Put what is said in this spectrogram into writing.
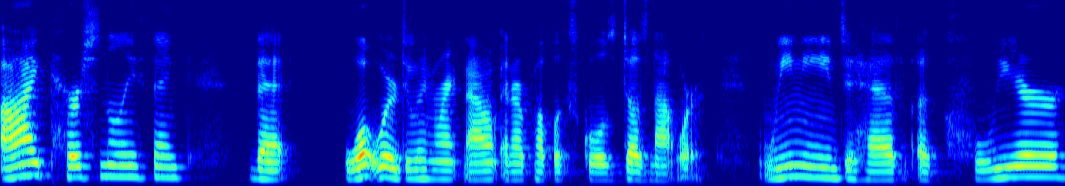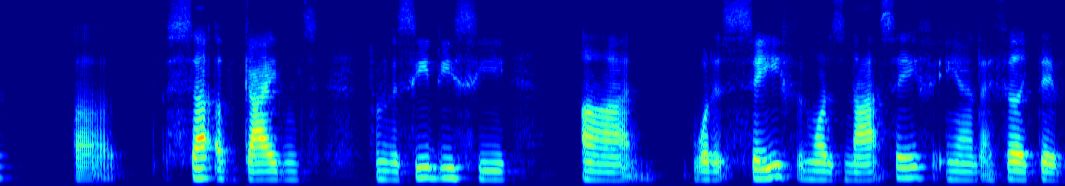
I personally think that what we're doing right now in our public schools does not work. We need to have a clear uh, set of guidance from the CDC on what is safe and what is not safe. And I feel like they've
